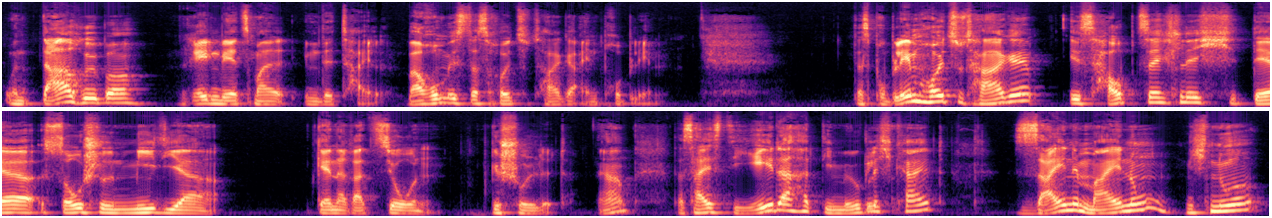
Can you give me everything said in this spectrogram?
und darüber reden wir jetzt mal im Detail. Warum ist das heutzutage ein Problem? Das Problem heutzutage ist hauptsächlich der Social Media Generation geschuldet. Ja? Das heißt, jeder hat die Möglichkeit, seine Meinung nicht nur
